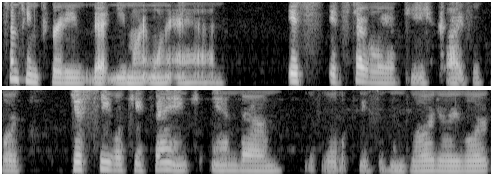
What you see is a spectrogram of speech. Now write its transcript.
Something pretty that you might want to add. It's it's totally up to you guys, of course. Just see what you think. And um, there's a little piece of embroidery work.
